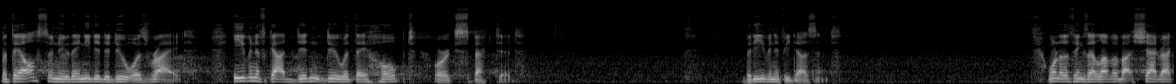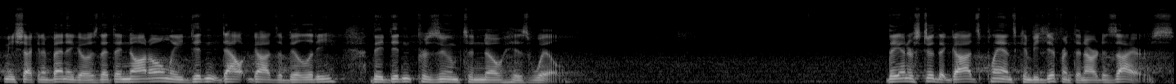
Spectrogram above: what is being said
but they also knew they needed to do what was right, even if God didn't do what they hoped or expected. But even if He doesn't. One of the things I love about Shadrach, Meshach, and Abednego is that they not only didn't doubt God's ability, they didn't presume to know His will. They understood that God's plans can be different than our desires.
